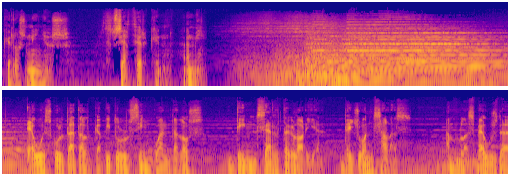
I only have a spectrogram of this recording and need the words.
que los niños se acerquen a mí. Heu escoltat el capítol 52 d'Incerta Glòria, de Joan Sales, amb les veus de...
